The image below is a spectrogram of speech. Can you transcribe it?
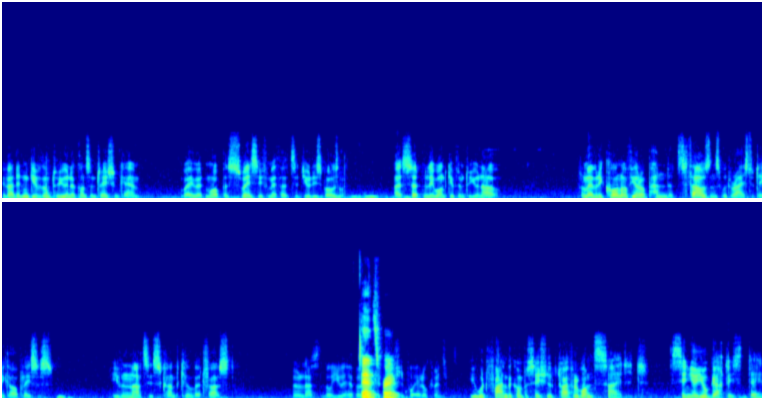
If I didn't give them to you in a concentration camp, where you had more persuasive methods at your disposal, I certainly won't give them to you now. From every corner of Europe, hundreds, thousands would rise to take our places. Even Nazis can't kill that fast. Well, Laszlo, you have a That's right. for eloquence. You would find the conversation a trifle one-sided. Senor Ugarte is dead.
